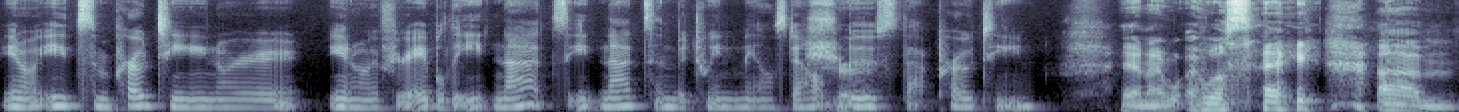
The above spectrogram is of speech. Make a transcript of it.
you know, eat some protein, or, you know, if you're able to eat nuts, eat nuts in between meals to help Sure. boost that protein. And I, w- I will say, um,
